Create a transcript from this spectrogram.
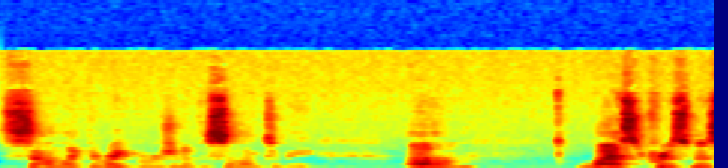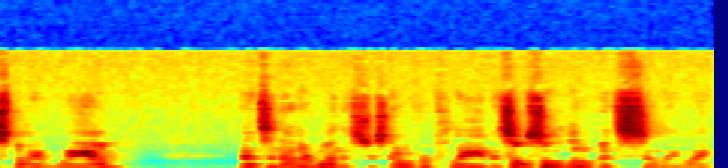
sound like the right version of the song to me. Um, Last Christmas by Wham. That's another one that's just overplayed. And it's also a little bit silly. Like,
